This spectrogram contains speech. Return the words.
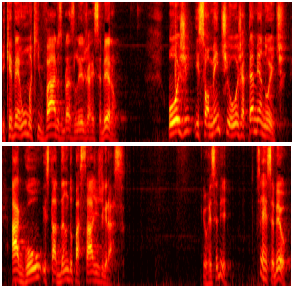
e quer ver uma que vários brasileiros já receberam, hoje e somente hoje até meia-noite, a Gol está dando passagens de graça. Eu recebi. Você recebeu?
